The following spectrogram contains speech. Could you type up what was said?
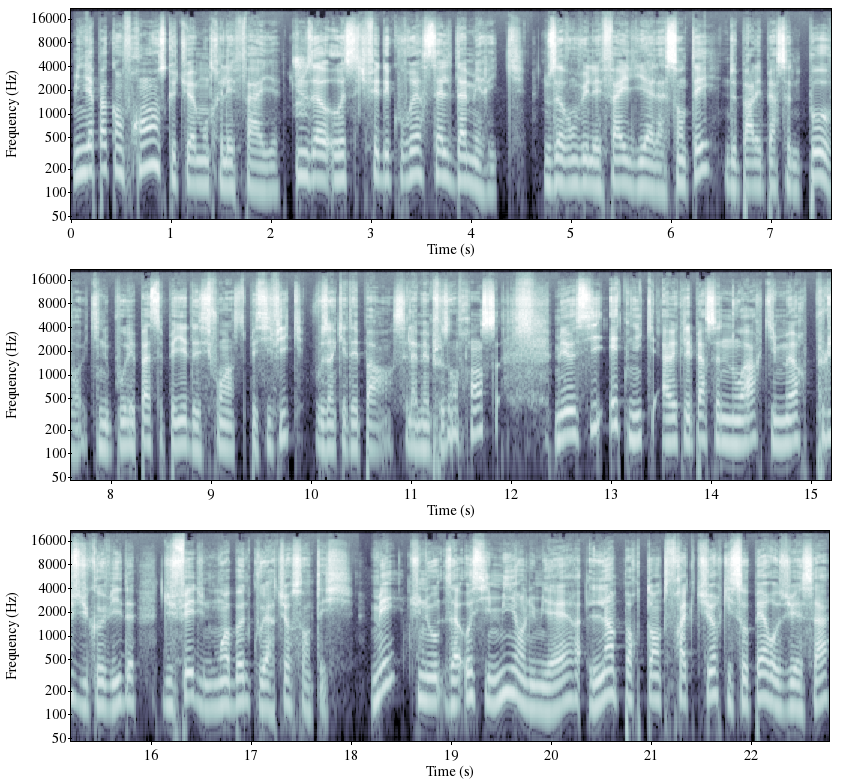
Mais il n'y a pas qu'en France que tu as montré les failles, tu nous as aussi fait découvrir celles d'Amérique. Nous avons vu les failles liées à la santé, de par les personnes pauvres qui ne pouvaient pas se payer des soins spécifiques, vous inquiétez pas, hein, c'est la même chose en France, mais aussi ethniques avec les personnes noires qui meurent plus du Covid du fait d'une moins bonne couverture santé. Mais tu nous as aussi mis en lumière l'importante fracture qui s'opère aux USA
